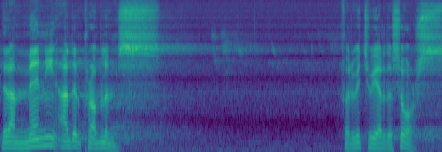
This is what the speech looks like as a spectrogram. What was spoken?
there are many other problems for which we are the source.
